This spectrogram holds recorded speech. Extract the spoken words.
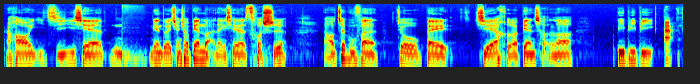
然后以及一些嗯，面对全球变暖的一些措施，然后这部分就被结合变成了 BBB Act。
